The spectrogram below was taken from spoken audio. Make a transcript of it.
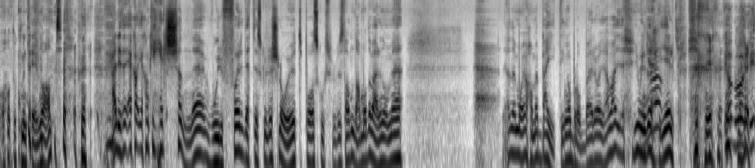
å dokumentere noe annet. jeg, litt, jeg, kan, jeg kan ikke helt skjønne hvorfor dette skulle slå ut på skogsfuglbestanden. Da må det være noe med ja, Det må jo ha med beiting og blåbær og ja, hva, Jo Inge, hjelp! Ja, nå, vi,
